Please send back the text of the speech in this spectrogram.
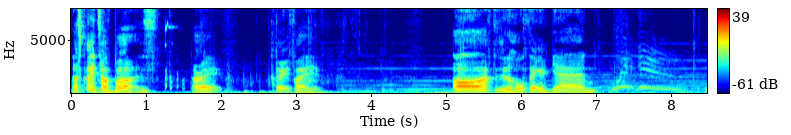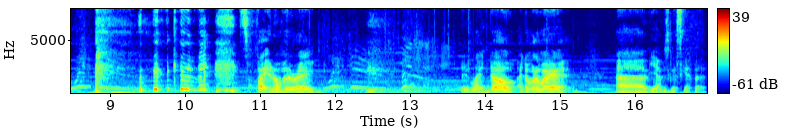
That's quite a tough boss. Alright. 35. Oh, I have to do the whole thing again. it's fighting over the ring. He's like, no, I don't want to wear it. Uh, yeah, I'm just gonna skip it.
